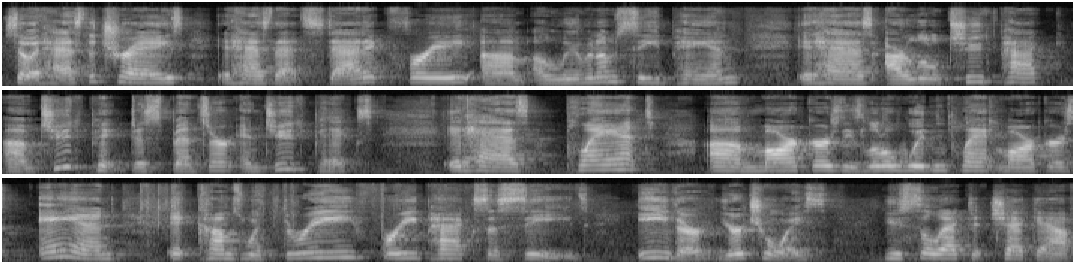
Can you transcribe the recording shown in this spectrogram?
So it has the trays. It has that static-free um, aluminum seed pan. It has our little toothpack, um, toothpick dispenser and toothpicks. It has plant um, markers, these little wooden plant markers, and it comes with three free packs of seeds. Either, your choice, you select at checkout.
